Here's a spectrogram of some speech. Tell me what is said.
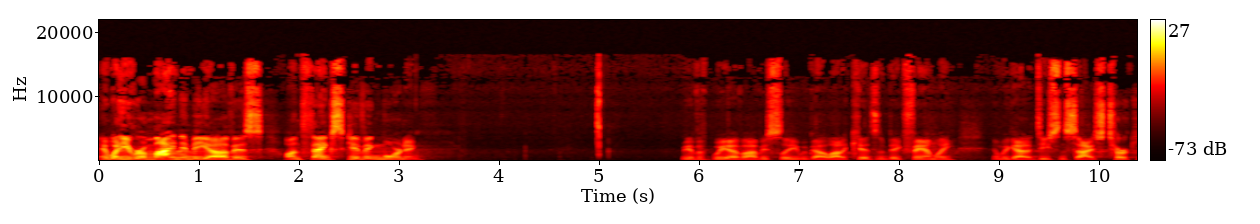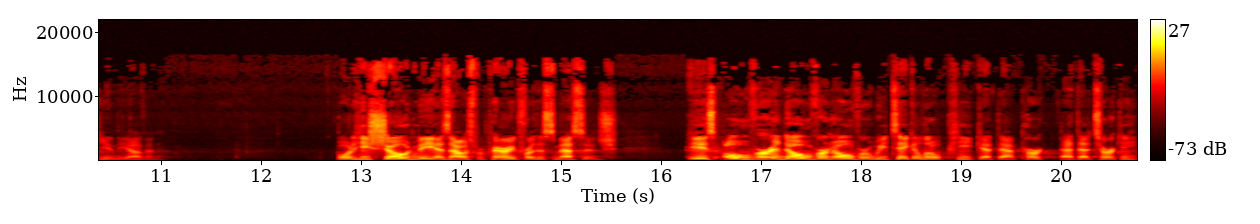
And what he reminded me of is on Thanksgiving morning, we have, we have obviously, we've got a lot of kids in a big family, and we got a decent sized turkey in the oven. But what he showed me as I was preparing for this message is over and over and over, we take a little peek at that, per- at that turkey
